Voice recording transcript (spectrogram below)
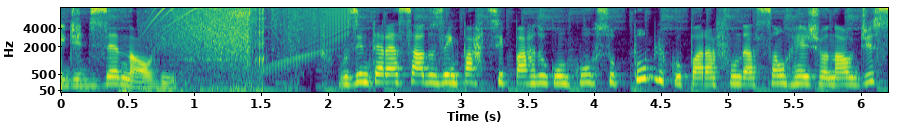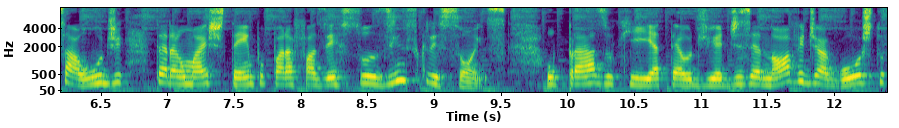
Covid-19. Os interessados em participar do concurso público para a Fundação Regional de Saúde terão mais tempo para fazer suas inscrições. O prazo, que ia até o dia 19 de agosto,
